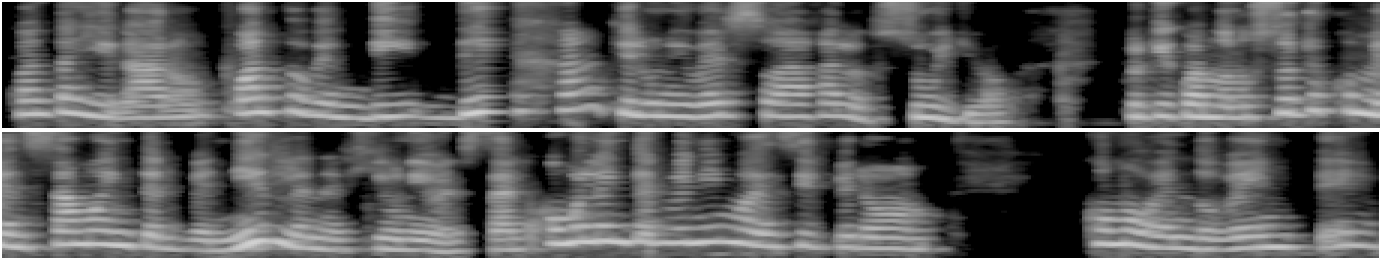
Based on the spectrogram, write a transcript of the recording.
cuántas llegaron, cuánto vendí, deja que el universo haga lo suyo. Porque cuando nosotros comenzamos a intervenir la energía universal, ¿cómo la intervenimos? Es decir, pero ¿cómo vendo 20?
